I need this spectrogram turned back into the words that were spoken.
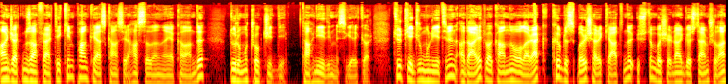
Ancak Muzaffer Tekin pankreas kanseri hastalığına yakalandı. Durumu çok ciddi. Tahliye edilmesi gerekiyor. Türkiye Cumhuriyeti'nin Adalet Bakanlığı olarak Kıbrıs Barış Harekatı'nda üstün başarılar göstermiş olan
